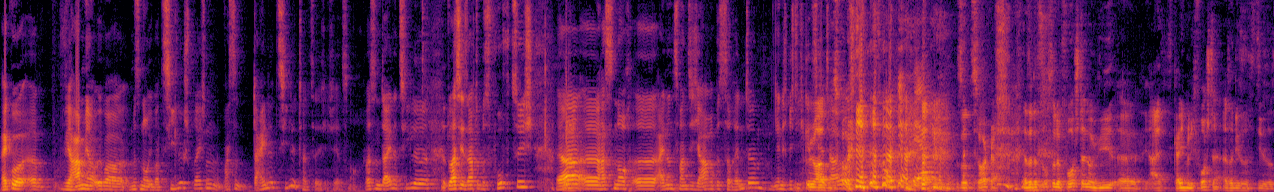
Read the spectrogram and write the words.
Heiko, äh, wir haben ja über, müssen noch über Ziele sprechen. Was sind deine Ziele tatsächlich jetzt noch? Was sind deine Ziele? Du hast gesagt, du bist 50, ja, ja. Äh, hast noch äh, 21 Jahre bis zur Rente, wenn ich richtig gezählt ja, habe. so circa. Also das ist auch so eine Vorstellung, die, äh, ja, das kann ich mir nicht vorstellen. Also dieses, dieses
